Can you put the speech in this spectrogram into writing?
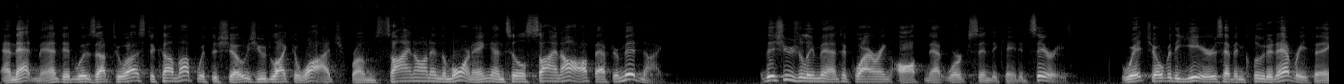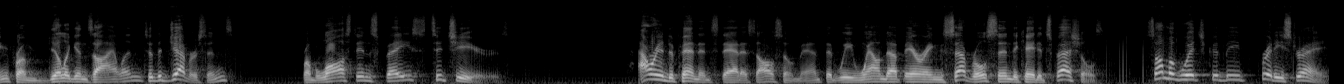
and that meant it was up to us to come up with the shows you'd like to watch from sign on in the morning until sign off after midnight. This usually meant acquiring off-network syndicated series which over the years have included everything from Gilligan's Island to the Jeffersons, from Lost in Space to Cheers. Our independent status also meant that we wound up airing several syndicated specials, some of which could be pretty strange.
